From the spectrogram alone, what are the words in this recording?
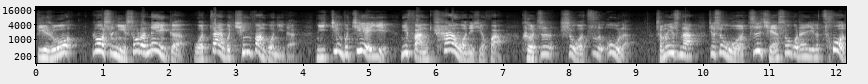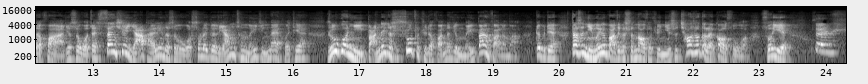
比如，若是你说了那个，我再不轻放过你的，你竟不介意，你反劝我那些话，可知是我自误了。什么意思呢？就是我之前说过的一个错的话啊，就是我在三宣牙牌令的时候，我说了一个良辰美景奈何天。如果你把那个事说出去的话，那就没办法了嘛，对不对？但是你没有把这个事闹出去，你是悄悄的来告诉我，所以。但是。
